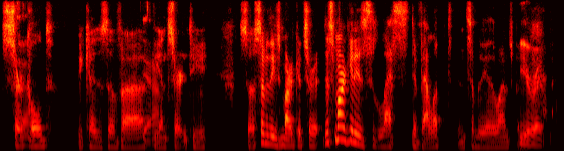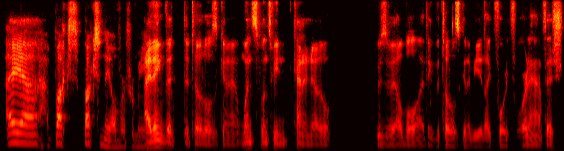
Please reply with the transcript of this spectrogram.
circled because of uh, the uncertainty. So some of these markets are this market is less developed than some of the other ones, but You're right. I uh Bucs Bucs in the over for me. I think that the total is gonna once once we kind of know who's available. I think the total is gonna be like 44 and a half ish.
